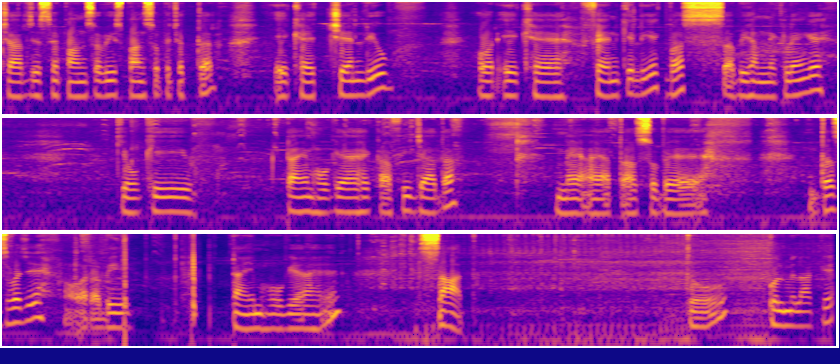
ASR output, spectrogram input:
चार्जेस हैं पाँच सौ बीस, पाँच सौ पचहत्तर। एक है चेन ल्यूब और एक है फ़ैन के लिए। बस अभी हम निकलेंगे, क्योंकि टाइम हो गया है काफ़ी ज़्यादा। मैं आया था सुबह दस बजे और अभी टाइम हो गया है सात। तो कुल मिला के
